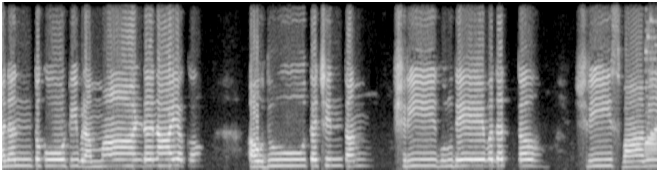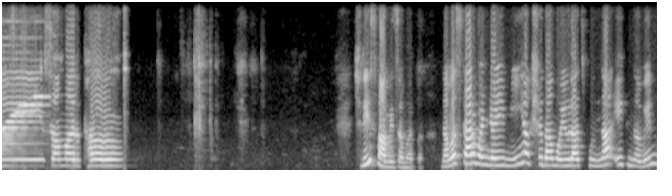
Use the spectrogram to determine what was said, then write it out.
अनंत कोटी ब्रह्मांड नायक अवधूत चिंतन श्री गुरुदेव दत्त. श्री स्वामी समर्थ. श्री स्वामी समर्थ. नमस्कार मंडळी मी अक्षदा मयुराज पुन्हा एक नवीन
